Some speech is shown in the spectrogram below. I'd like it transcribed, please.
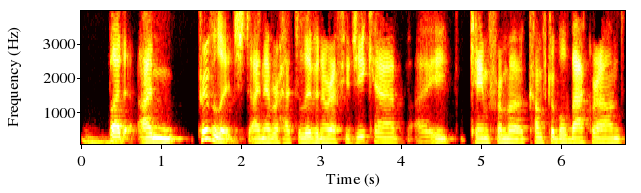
But I'm privileged. I never had to live in a refugee camp. I came from a comfortable background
